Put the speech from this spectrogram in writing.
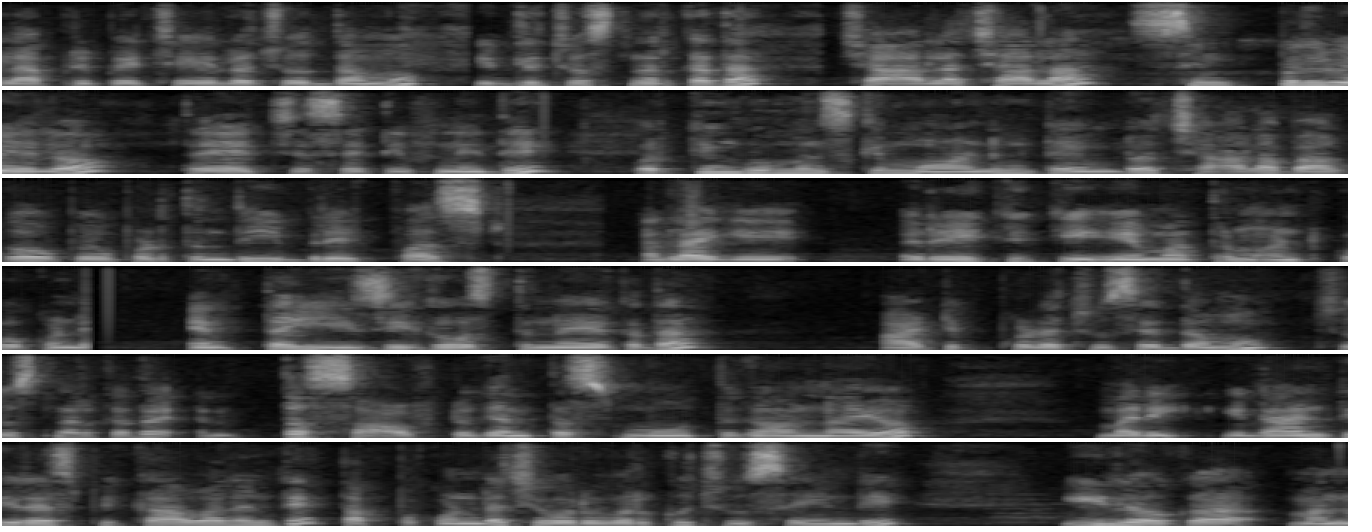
ఎలా ప్రిపేర్ చేయాలో చూద్దాము. ఇడ్లీ చూస్తున్నారు కదా? చాలా చాలా సింపుల్ వేలో తయారు చేసే టిఫిన్ ఇది. వర్కింగ్ ఉమెన్స్కి మార్నింగ్ టైంలో చాలా బాగా ఉపయోగపడుతుంది ఈ బ్రేక్ఫాస్ట్ అలాగే రేకుకి ఏమాత్రం అంటుకోకుండా ఎంత ఈజీగా వస్తున్నాయో కదా? ఆ టిప్ కూడా చూసేద్దాము. చూస్తున్నారు కదా ఎంత సాఫ్ట్గా ఎంత స్మూత్గా ఉన్నాయో. మరి ఇలాంటి రెసిపీ కావాలంటే తప్పకుండా చివరి వరకు చూసేయండి. ఈలోగా మన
